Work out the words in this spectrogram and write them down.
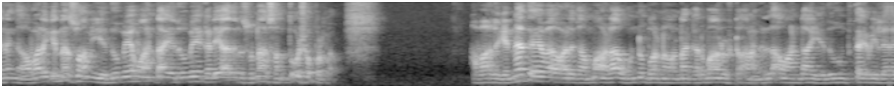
ஜனங்க. அவளுக்கு என்ன சுவாமி? எதுவுமே வேண்டாம் எதுவுமே கிடையாதுன்னு சொன்னால் சந்தோஷப்படுறான் அவளுக்கு என்ன தேவை? அவளுக்கு அம்மாடா ஒன்றும் பண்ண வேண்டாம் கர்மானுஷ்டானங்கள்லாம் வேண்டாம் எதுவும் தேவையில்லை.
